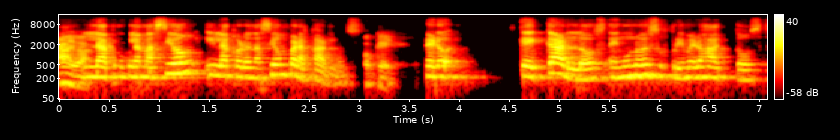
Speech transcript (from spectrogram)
La proclamación y la coronación para Carlos. Ok. Pero que Carlos, en uno de sus primeros actos,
